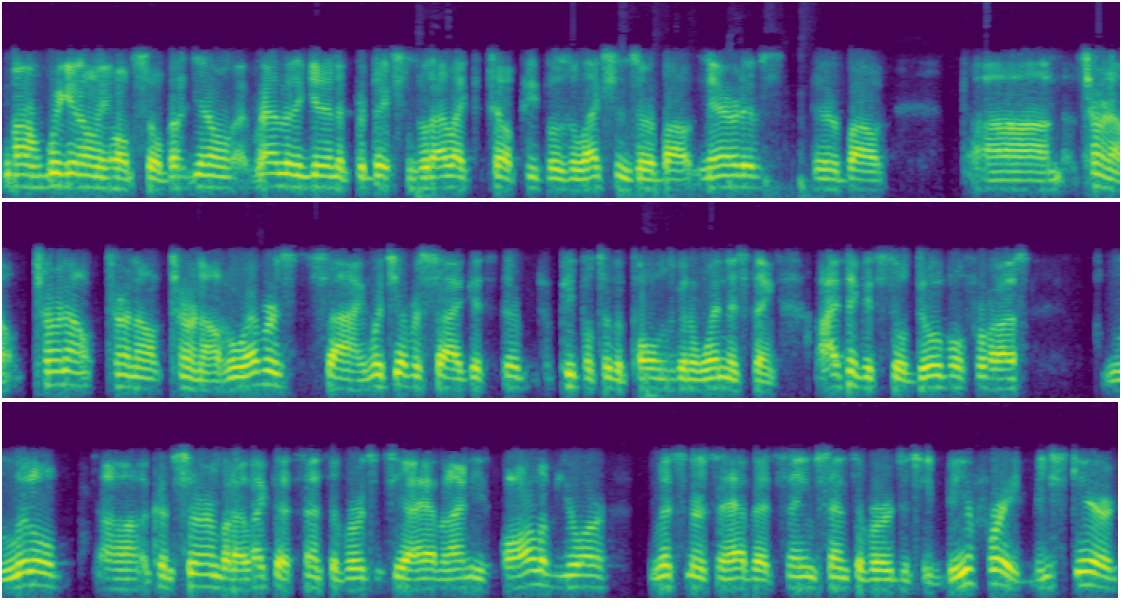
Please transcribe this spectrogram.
Well, we can only hope so. But, you know, rather than get into predictions, what I like to tell people is elections are about narratives. They're about um, turnout, turnout, turnout, turnout. Whoever's side, whichever side gets their people to the polls is going to win this thing. I think it's still doable for us. Little uh, concern, but I like that sense of urgency I have, and I need all of your listeners to have that same sense of urgency. Be afraid, be scared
